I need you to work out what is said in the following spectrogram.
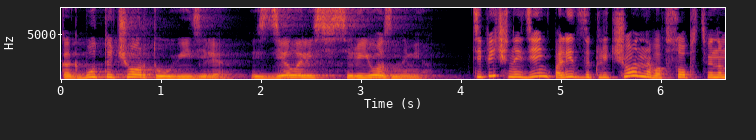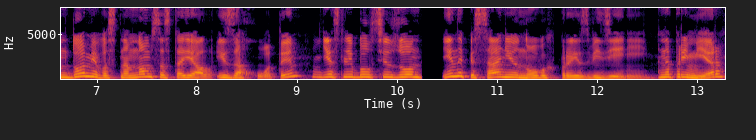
как будто черта увидели, сделались серьезными. Типичный день политзаключенного в собственном доме в основном состоял из охоты, если был сезон, и написанию новых произведений. Например,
